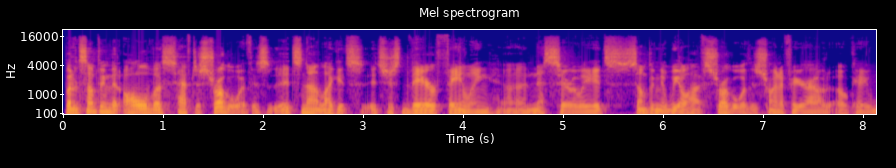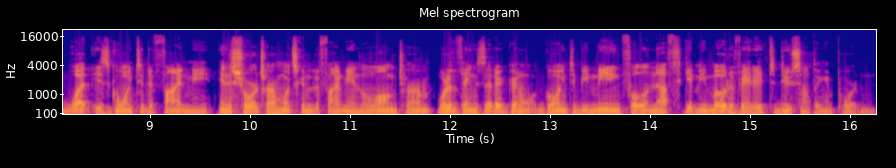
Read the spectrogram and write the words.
But it's something that all of us have to struggle with. It's it's not like it's it's just their failing uh, necessarily. It's something that we all have to struggle with. Is trying to figure out okay, what is going to define me in the short term? What's going to define me in the long term? What are the things that are going going to be meaningful enough to get me motivated to do something important?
